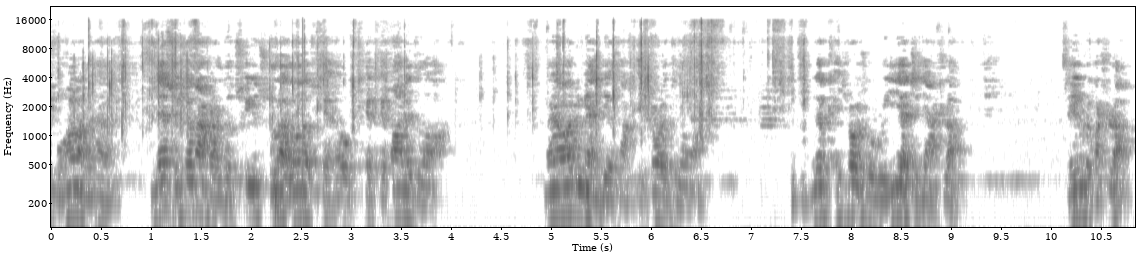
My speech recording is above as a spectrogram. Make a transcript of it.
封上了，你看，人家说小男孩都吹出来，我开开开化了知道吧？俺往里面的花开窍了知道吧？人家开窍的时候一夜之间是了，真有这个事啊。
